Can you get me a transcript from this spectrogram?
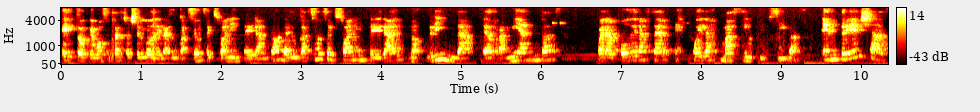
esto que vos estás trayendo de la educación sexual integral, ¿no? La educación sexual integral nos brinda herramientas para poder hacer escuelas más inclusivas. Entre ellas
